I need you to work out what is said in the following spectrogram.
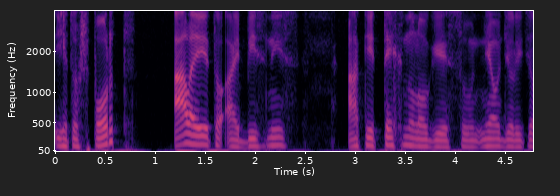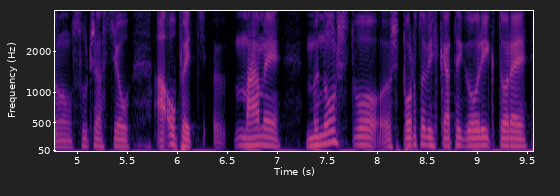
je to šport, ale je to aj biznis a tie technológie sú neoddeliteľnou súčasťou. A opäť e, máme množstvo športových kategórií, ktoré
